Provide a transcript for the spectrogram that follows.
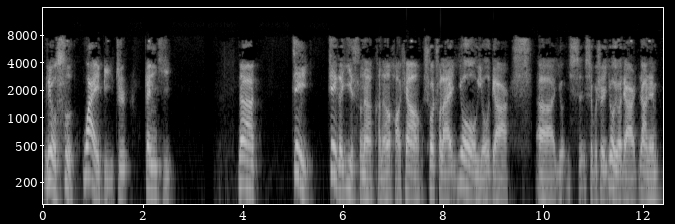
六四外比之真吉，那这这个意思呢，可能好像说出来又有点儿呃，有是是不是又有点让人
